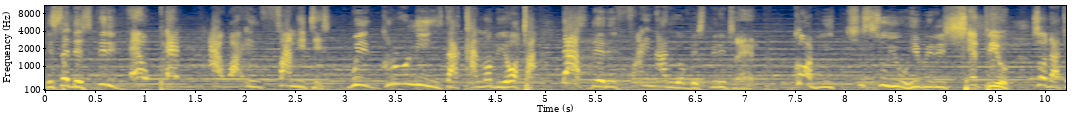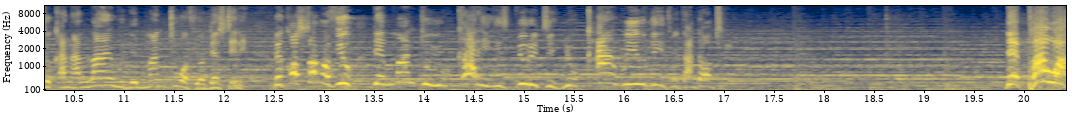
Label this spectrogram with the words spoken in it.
He said, The Spirit helpeth our infirmities with groanings that cannot be uttered. That's the refinery of the spirit realm. God will chisel you, He will reshape you so that you can align with the mantle of your destiny. Because some of you, the mantle you carry is purity, you can't wield it with adultery. The power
